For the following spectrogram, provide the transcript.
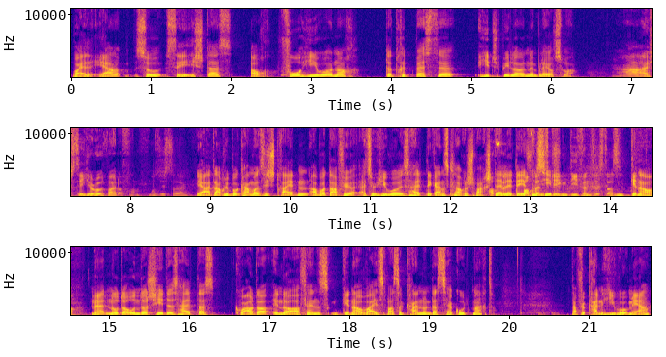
Weil er, so sehe ich das, auch vor Hero noch der drittbeste Heat-Spieler in den Playoffs war. Ah, ich sehe Hero weit davon, muss ich sagen. Ja, darüber kann man sich streiten, aber dafür, also Hero ist halt eine ganz klare Schwachstelle Offen, defensiv. Offense gegen Defense ist das. Genau. Ne? Nur der Unterschied ist halt, dass Crowder in der Offense genau weiß, was er kann und das sehr gut macht. Dafür kann Hero mehr,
